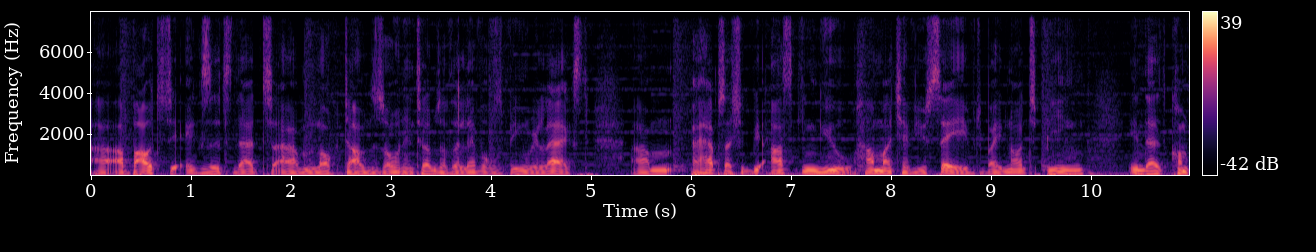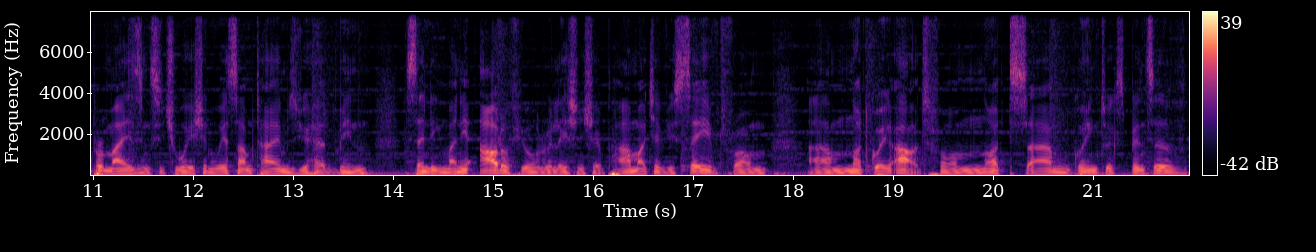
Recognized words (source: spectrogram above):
are about to exit that um, lockdown zone in terms of the levels being relaxed, um, perhaps I should be asking you how much have you saved by not being in that compromising situation where sometimes you had been sending money out of your relationship? How much have you saved from um, not going out, from not um, going to expensive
